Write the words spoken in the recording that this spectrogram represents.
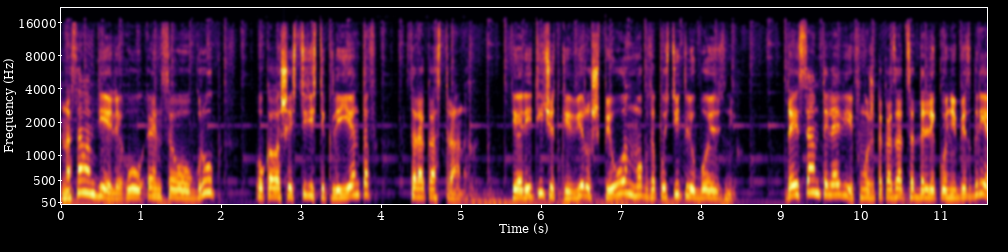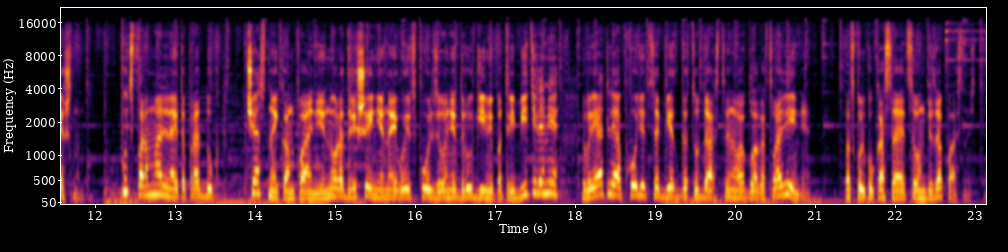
На самом деле у NCO Group около 60 клиентов в 40 странах. Теоретически вирус-шпион мог запустить любой из них. Да и сам Тель-Авив может оказаться далеко не безгрешным. Путь формально это продукт частной компании, но разрешение на его использование другими потребителями вряд ли обходится без государственного благословения, поскольку касается он безопасности.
